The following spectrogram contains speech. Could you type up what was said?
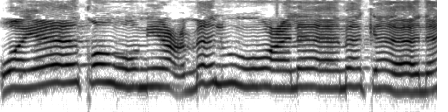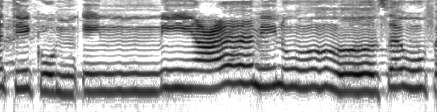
ويا قوم اعملوا على مكانتكم إني عامل سوف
